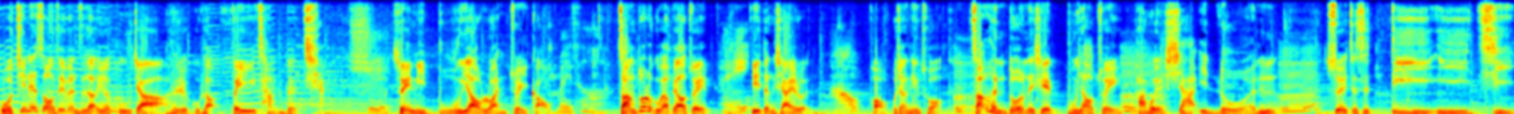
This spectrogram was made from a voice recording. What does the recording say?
我今天送我这份资料，因为股价还是股票非常的强，是，所以你不要乱追高，没错，涨多的股票不要追，你等下一轮。好，好，我讲清楚哦，涨很多的那些不要追，它会有下一轮，嗯，所以这是第一季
